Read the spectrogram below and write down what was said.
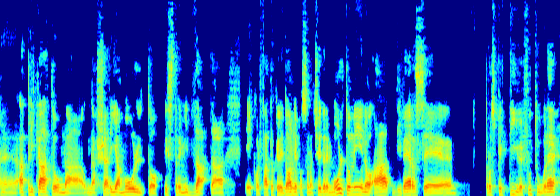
eh, applicato una, una Sharia molto estremizzata e col fatto che le donne possono accedere molto meno a diverse eh, prospettive future,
